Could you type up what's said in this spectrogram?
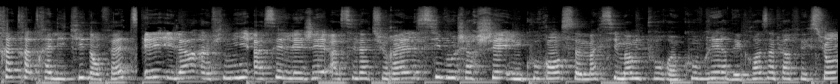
très très très liquide en fait et il a un fini assez léger, assez naturel. Si vous cherchez une couvrance maximum pour euh, couvrir des grosses imperfections,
